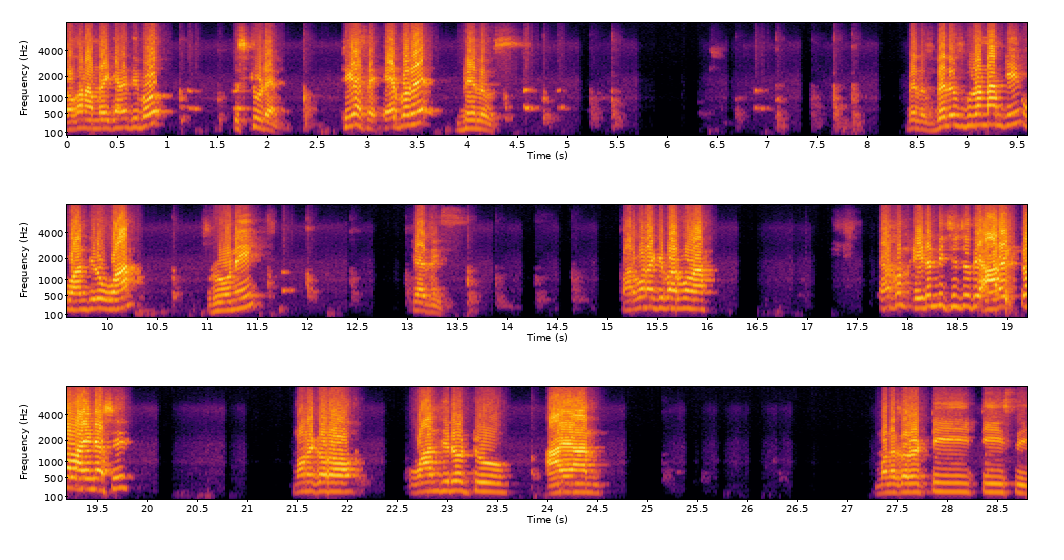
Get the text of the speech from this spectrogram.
তখন আমরা এখানে দিব স্টুডেন্ট ঠিক আছে? এরপরে ভ্যালুস ভ্যালুস ভ্যালুসগুলোর নাম কি? ওয়ান জিরো ওয়ান রনি ক্যাজিস পারব নাকি পারব না? এখন এটার নিচে যদি আরেকটা লাইন আসে, মনে করো ওয়ান জিরো টু আয়ান মনে করো টি টি সি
